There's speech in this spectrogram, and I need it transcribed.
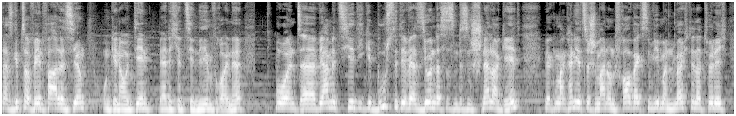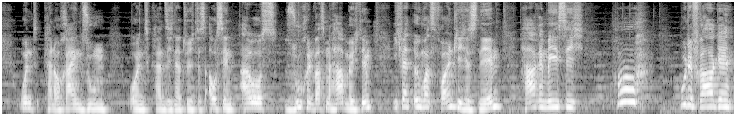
Das gibt es auf jeden Fall alles hier. Und genau den werde ich jetzt hier nehmen, Freunde. Und äh, wir haben jetzt hier die geboostete Version, dass es ein bisschen schneller geht. Man kann hier zwischen Mann und Frau wechseln, wie man möchte natürlich. Und kann auch reinzoomen und kann sich natürlich das Aussehen aussuchen, was man haben möchte. Ich werde irgendwas Freundliches nehmen. Haare mäßig, puh, gute Frage.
